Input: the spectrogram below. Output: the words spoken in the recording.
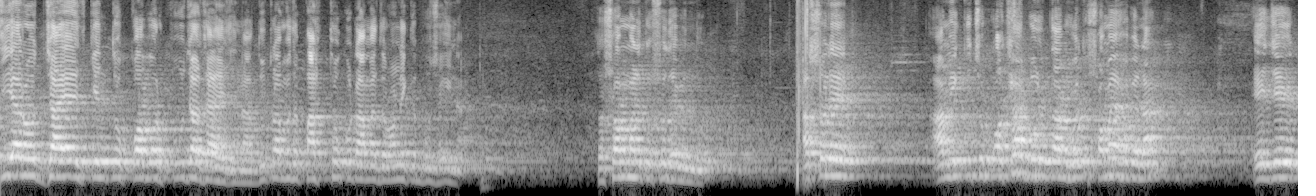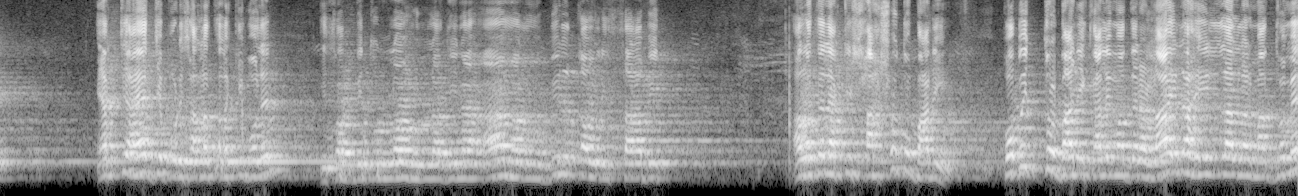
জিয়ারত জায়েজ, কিন্তু কবর পূজা জায়েজ না। দুটোর মধ্যে পার্থক্যটা আমাদের অনেকে বুঝেই না। তো সম্মানিত সুধীবৃন্দু, আসলে আমি কিছু কথা বলতাম, হয়তো সময় হবে না। এই যে একটি আয়াত যে পড়েছে, আল্লাহ তালা কি বলেন? তালা একটি শাশ্বত বাণী, পবিত্র বাণী কালেমাদের লাইলাহ ইল্লাল্লাহর মাধ্যমে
